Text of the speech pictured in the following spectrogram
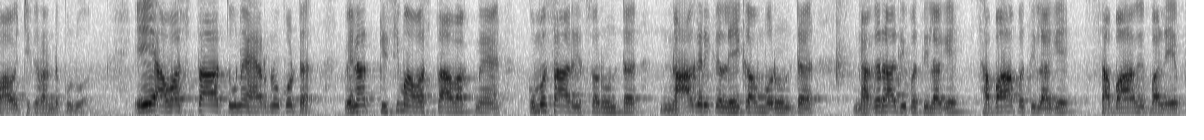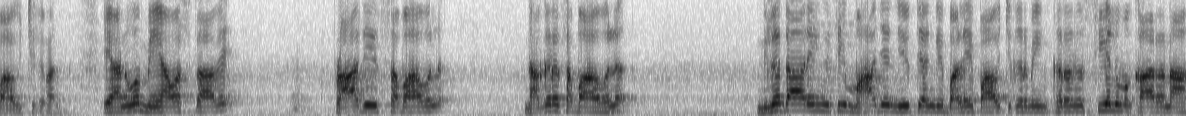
පාවිච්චි කරන්න පුළුවන්. ඒ අවස්ථා තුන හැරුණකොට වෙනත් කිසිම අවස්ථාවක් නැහැ කොමසාරිස්වරුන්ට නාගරික ලේකම්වරුන්ට නගරාධිපතිලගේ සභාපතිලගේ සභාවේ බලය පාවිච්චි කරන්න. ඒ අනුව මේ අවස්ථාවේ ප්‍රාදේශ සභාවල නගර සභාවල නිලධාරීන් විසින් මහජන නියුතයන්ගේ බලය පාවිච්චි කරමින් කරන සියලුම කාරණා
